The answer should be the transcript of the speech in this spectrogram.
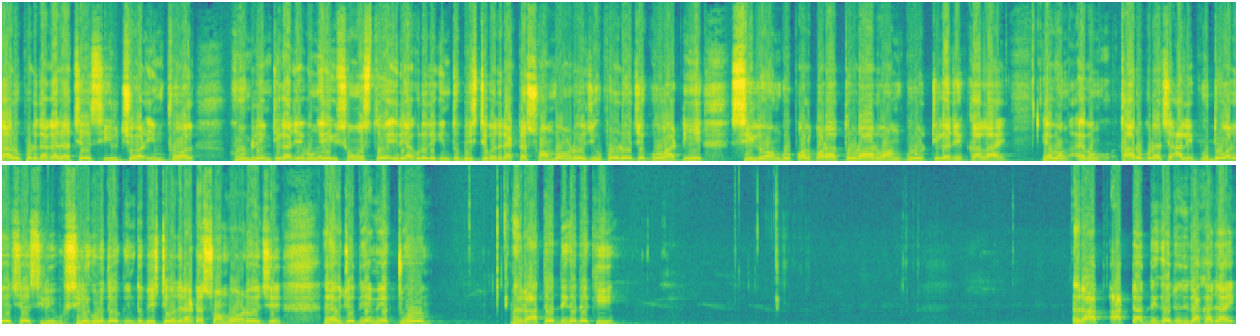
তার উপরে দেখা যাচ্ছে শিলচর, ইম্ফল, হুমলিন, ঠিক আছে, এবং এই সমস্ত এরিয়াগুলোতে কিন্তু বৃষ্টিপাতের একটা সম্ভাবনা রয়েছে। উপরে রয়েছে গুয়াহাটি, শিলং, গোপালপাড়া, তোড়া, রংপুর, ঠিক আছে, কালাই, এবং এবং তার উপরে আছে আলিপুরদুয়ার রয়েছে, শিলি, শিলিগুড়িতেও কিন্তু বৃষ্টিপাতের একটা সম্ভাবনা রয়েছে। যদি আমি একটু রাতের দিকে দেখি, রাত আটটার দিকে যদি দেখা যায়,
